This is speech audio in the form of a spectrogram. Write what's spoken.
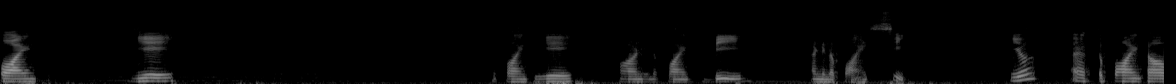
point A the point A and in the point B and in the point C here at the point of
